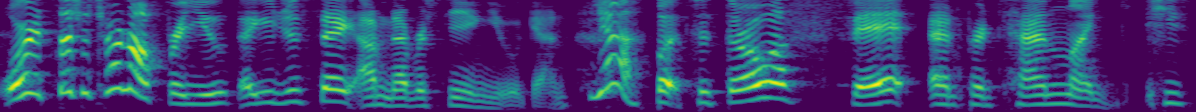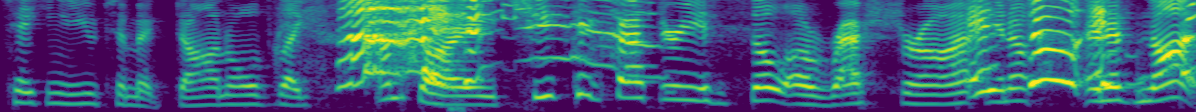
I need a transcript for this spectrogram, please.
Or it's such a turnoff for you that you just say, I'm never seeing you again. yeah. But to throw a fit and pretend like he's taking you to McDonald's, like, I'm sorry, Cheesecake Factory is still a restaurant, It's you know? still and it's, it's not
